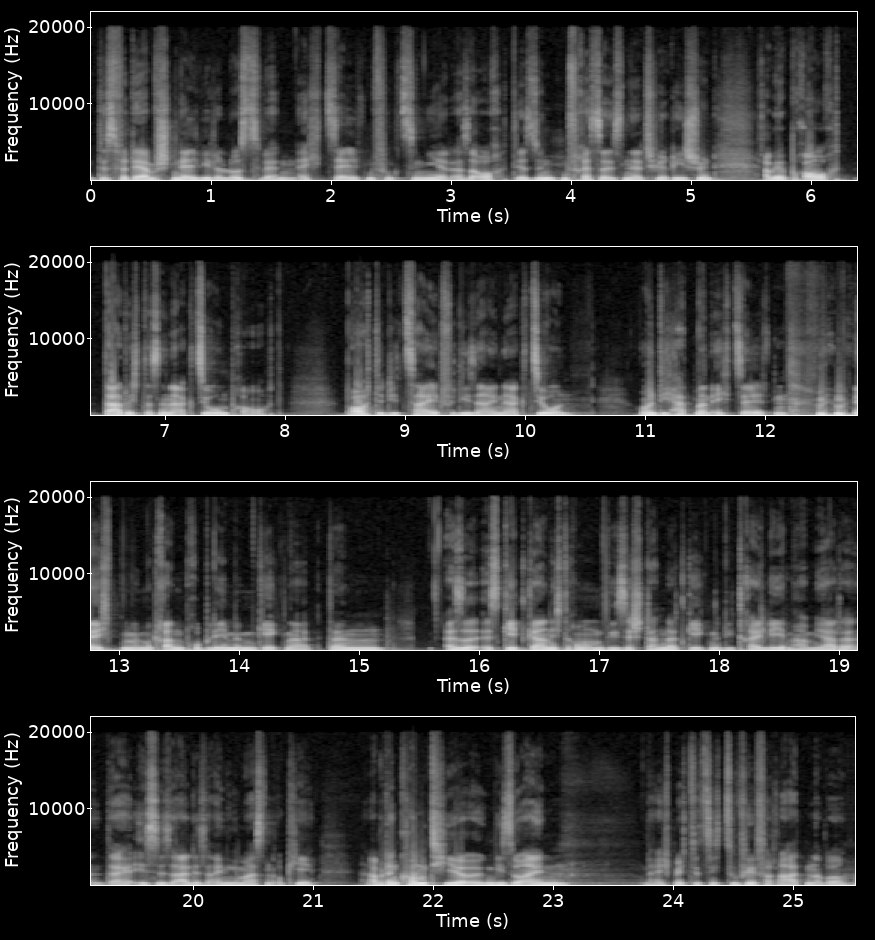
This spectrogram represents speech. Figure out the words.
das Verderben schnell wieder loszuwerden, echt selten funktioniert. Also auch der Sündenfresser ist in der Theorie schön, aber ihr braucht, dadurch, dass ihr eine Aktion braucht, braucht ihr die Zeit für diese eine Aktion. Und die hat man echt selten. Wenn man echt, wenn man gerade ein Problem mit dem Gegner hat, dann also es geht gar nicht darum, um diese Standardgegner, die drei Leben haben. Ja, da, da ist es alles einigermaßen okay. Aber dann kommt hier irgendwie so ein, na, ich möchte jetzt nicht zu viel verraten, aber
